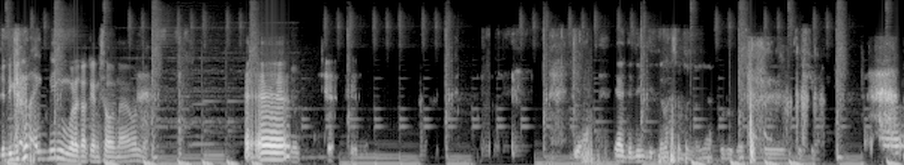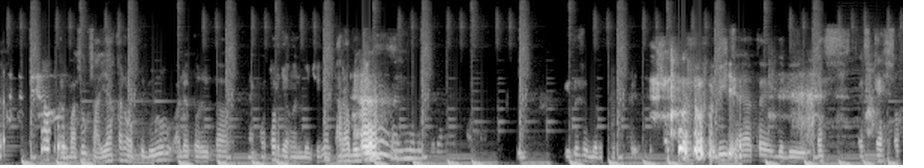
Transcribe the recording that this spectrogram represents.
jadi kan aing bingung mereka cancel naon ya. Eh, Ya jadi gitulah sebenarnya kudu itu vision. Termasuk saya kan waktu dulu ada berita naik motor jangan boncengan, tara boncengan geus urang. Itu sebenarnya. jadi saya teh jadi tes tes cash lah.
